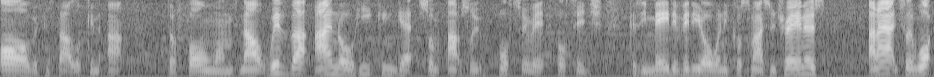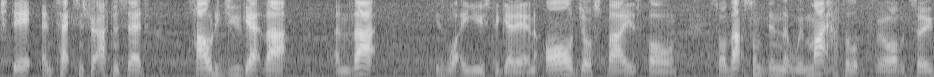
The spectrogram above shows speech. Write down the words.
or we can start looking at the phone ones. Now with that I know he can get some absolute buttery footage because he made a video when he customized some trainers and I actually watched it and texted him straight after and said how did you get that? And that is what he used to get it and all just by his phone. So that's something that we might have to look forward to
